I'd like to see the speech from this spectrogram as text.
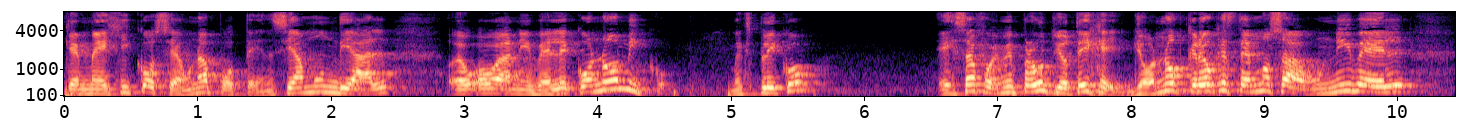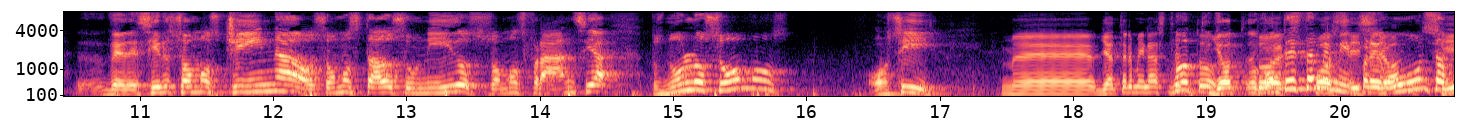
que México sea una potencia mundial o, o a nivel económico. ¿Me explico? Esa fue mi pregunta. Yo te dije, yo no creo que estemos a un nivel eh, de decir somos China o somos Estados Unidos o somos Francia. Pues no lo somos. ¿O sí? Me- ¿Ya terminaste No, tu, yo- tu contéstame mi pregunta, Sí,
